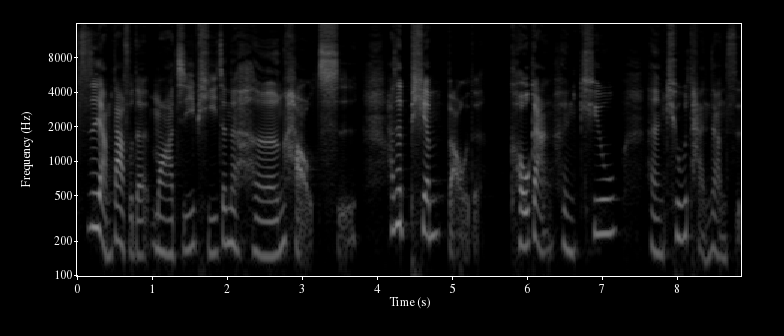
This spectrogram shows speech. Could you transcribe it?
滋养大福的马吉皮真的很好吃，它是偏薄的，口感很 Q，很 Q 弹这样子，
